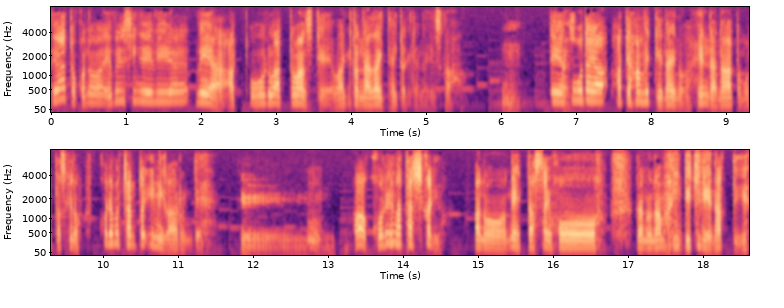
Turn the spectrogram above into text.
で、あとこのエブリシング・エブリウェア・オール・アット・ワンスって割と長いタイトルじゃないですか。うんで、邦題は当てはめてないのは変だなと思ったんですけど、これもちゃんと意味があるんで、へえ。うんああ、これは確かに、あのね、ダッサい邦画の名前にできねえなっていう、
